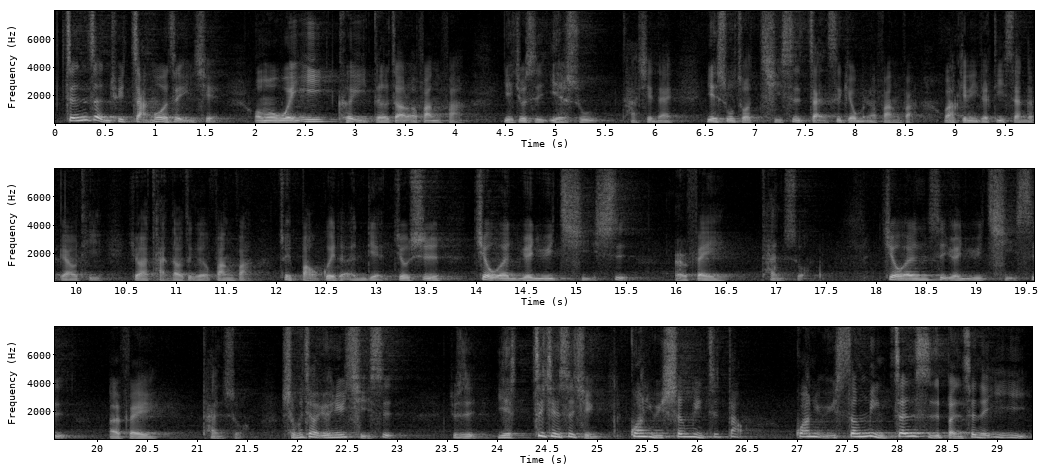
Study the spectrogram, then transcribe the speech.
真正去掌握这一切。我们唯一可以得着的方法，也就是耶稣。他现在耶稣所启示、展示给我们的方法。我要给你的第三个标题，就要谈到这个方法最宝贵的恩典，就是救恩源于启示，而非探索。救恩是源于启示，而非探索。什么叫源于启示？就是也这件事情，关于生命之道，关于生命真实本身的意义，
